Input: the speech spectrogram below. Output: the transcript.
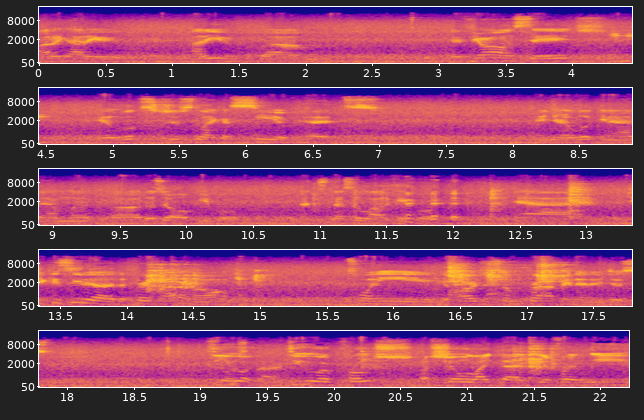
how do how do you, how do you, um, if you're on stage, Mhm. it looks just like a sea of heads, and you're looking at it. I'm like, uh, those are all people. That's that's a lot of people, and you can see the the first I don't know, 20 yards or some crap, and then it just Do you, do you approach a show like that differently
